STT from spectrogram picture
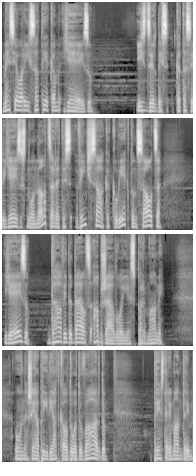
mēs jau arī satiekam Jēzu. Izdzirdis, ka tas ir Jēzus no Nācaretes, viņš sāka kliegt un sauca: Jēzu, Dāvida dēls, apžēlojies par mani! Un šajā brīdī atkal dodu vārdu priesterim Andrim.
